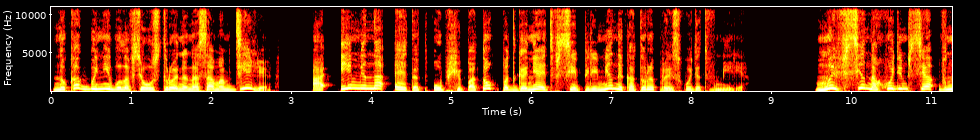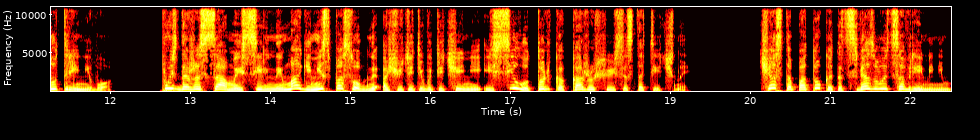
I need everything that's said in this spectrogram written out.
Но как бы ни было все устроено на самом деле, а именно этот общий поток подгоняет все перемены, которые происходят в мире. Мы все находимся внутри него. Пусть даже самые сильные маги не способны ощутить его течение и силу, только кажущуюся статичной. Часто поток этот связывают со временем,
